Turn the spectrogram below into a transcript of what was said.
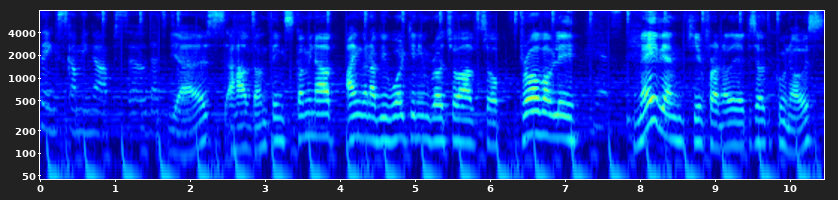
things coming up, so that's good. Yes, I have done things coming up. I'm gonna be working in Wrocław, so probably. Maybe I'm here for another episode. Who knows?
